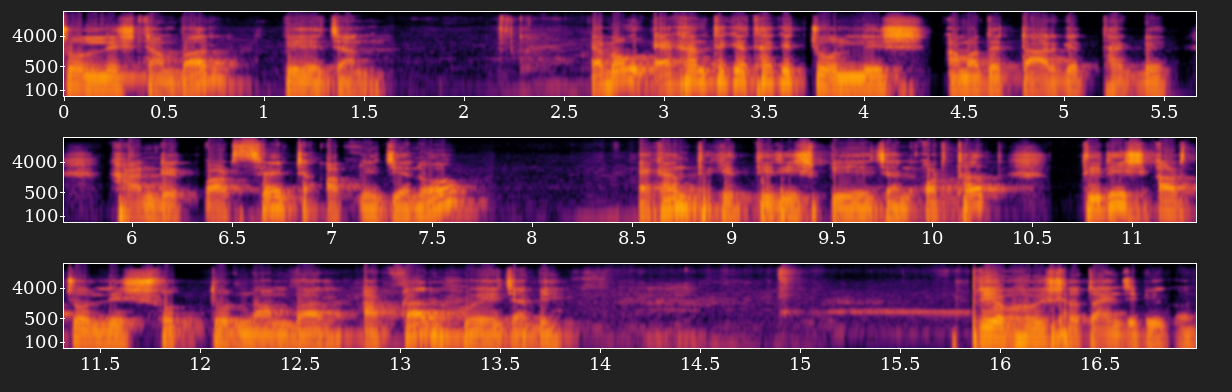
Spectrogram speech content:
চল্লিশ নাম্বার পেয়ে যান। এবং এখান থেকে থাকে চল্লিশ আমাদের টার্গেট থাকবে। হান্ড্রেড পারসেন্ট আপনি যেন এখান থেকে তিরিশ পেয়ে যান। অর্থাৎ তিরিশ আর চল্লিশ সত্তর নাম্বার আপনার হয়ে যাবে। প্রিয় ভবিষ্যৎ আইনজীবীগণ,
